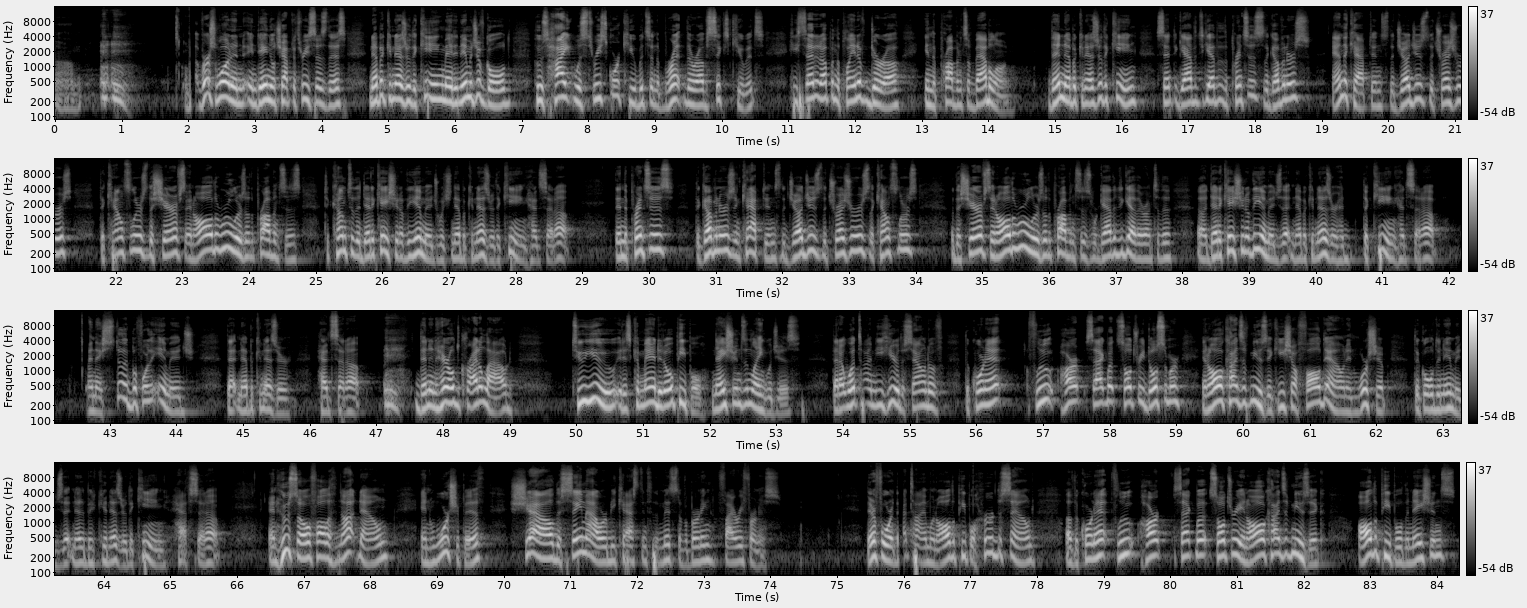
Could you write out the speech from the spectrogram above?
Um, verse 1 in, in Daniel chapter 3 says this Nebuchadnezzar the king made an image of gold whose height was threescore cubits and the breadth thereof six cubits. He set it up in the plain of Dura in the province of Babylon. Then Nebuchadnezzar the king sent to gather together the princes, the governors, and the captains, the judges, the treasurers, the counselors, the sheriffs, and all the rulers of the provinces to come to the dedication of the image which Nebuchadnezzar the king had set up. Then the princes, the governors and captains, the judges, the treasurers, the counselors, the sheriffs, and all the rulers of the provinces were gathered together unto the uh, dedication of the image that Nebuchadnezzar had, the king had set up. And they stood before the image that Nebuchadnezzar had set up. then an herald cried aloud, To you it is commanded, O people, nations, and languages, that at what time ye hear the sound of the cornet, flute, harp, sackbut, psaltery, dulcimer, and all kinds of music, ye shall fall down and worship the golden image that Nebuchadnezzar the king hath set up. And whoso falleth not down and worshipeth shall the same hour be cast into the midst of a burning fiery furnace. Therefore, at that time, when all the people heard the sound of the cornet, flute, harp, sackbut, psaltery, and all kinds of music, all the people, the nations,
